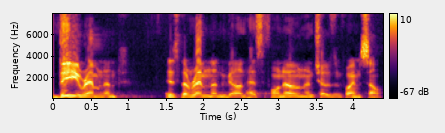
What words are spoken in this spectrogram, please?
The remnant is the remnant God has foreknown and chosen for himself.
